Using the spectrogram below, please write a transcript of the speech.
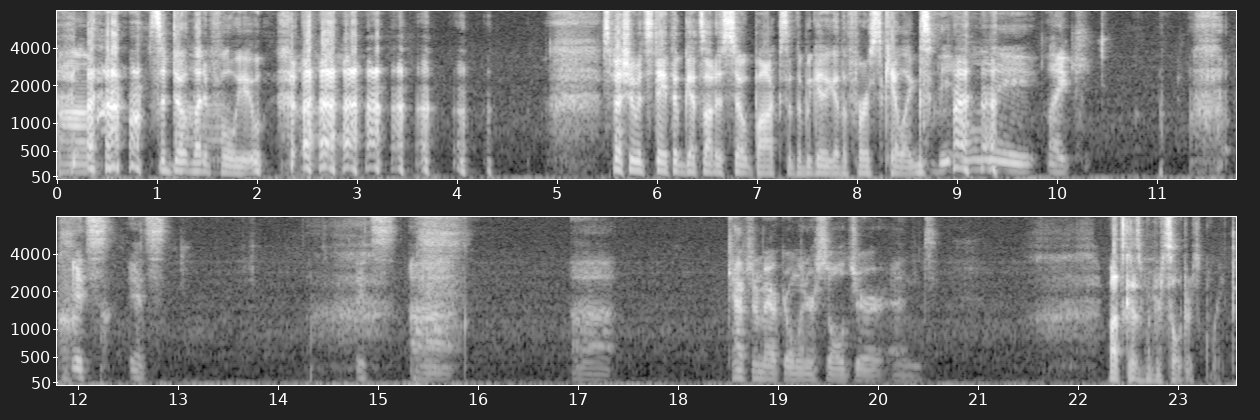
um, so don't let it fool you. Especially when Statham gets on his soapbox at the beginning of the first killings. the only like it's it's it's uh Captain America: Winter Soldier, and Well, it's because Winter Soldier's great.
